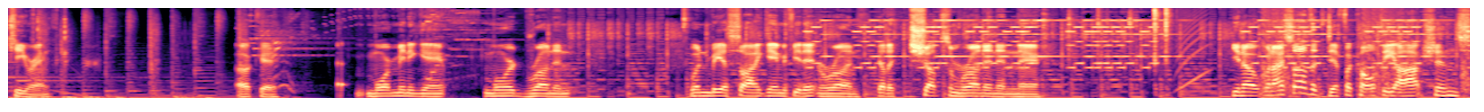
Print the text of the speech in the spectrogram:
Keyring. Okay. Uh, more minigame, more running. Wouldn't be a Sonic game if you didn't run. Gotta shove some running in there. You know, when I saw the difficulty options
